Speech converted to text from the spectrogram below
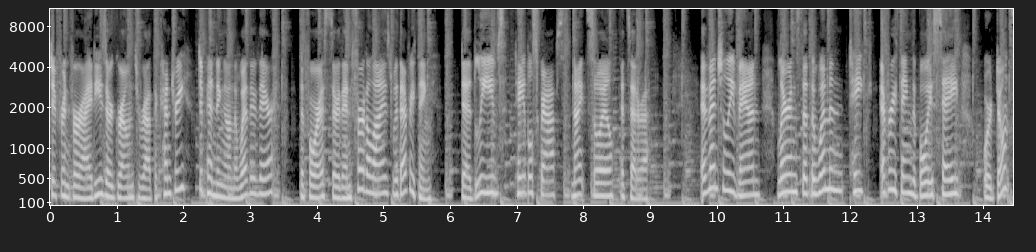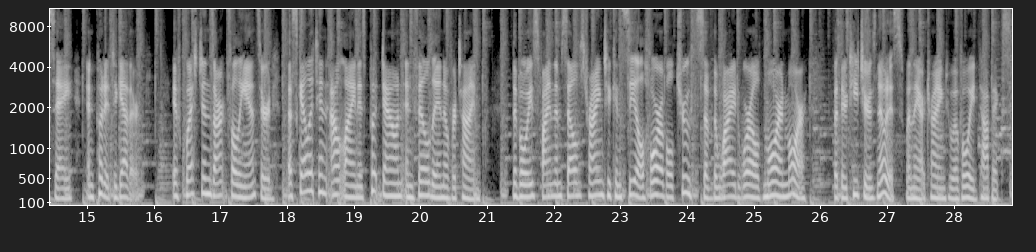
Different varieties are grown throughout the country, depending on the weather there. The forests are then fertilized with everything dead leaves, table scraps, night soil, etc. Eventually, Van learns that the women take everything the boys say or don't say and put it together. If questions aren't fully answered, a skeleton outline is put down and filled in over time. The boys find themselves trying to conceal horrible truths of the wide world more and more, but their teachers notice when they are trying to avoid topics.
